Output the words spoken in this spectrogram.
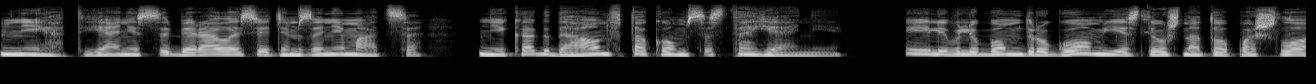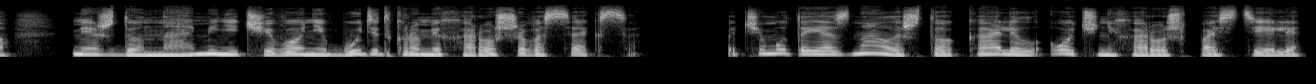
Нет, я не собиралась этим заниматься. Никогда он в таком состоянии. Или в любом другом, если уж на то пошло, между нами ничего не будет, кроме хорошего секса. Почему-то я знала, что Калил очень хорош в постели,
